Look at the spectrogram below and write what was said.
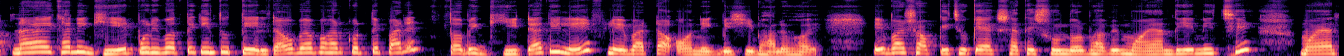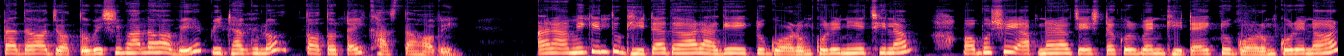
আপনারা এখানে ঘিয়ের পরিবর্তে কিন্তু তেলটাও ব্যবহার করতে পারেন, তবে ঘিটা দিলে ফ্লেভারটা অনেক বেশি ভালো হয়। এবার সব কিছুকে একসাথে সুন্দরভাবে ময়ান দিয়ে নিচ্ছি। ময়ানটা দেওয়া যত বেশি ভালো হবে, পিঠাগুলো ততটাই খাস্তা হবে। আর আমি কিন্তু ঘিটা দেওয়ার আগে একটু গরম করে নিয়েছিলাম। অবশ্যই আপনারা চেষ্টা করবেন ঘিটা একটু গরম করে নেওয়ার,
